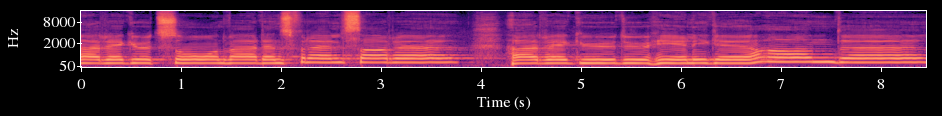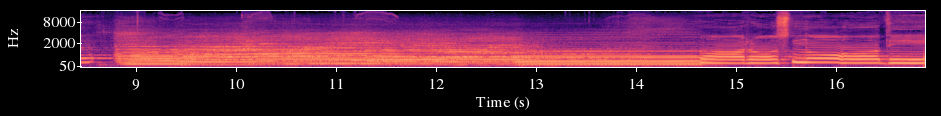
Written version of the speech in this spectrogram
Herre Guds son, världens frälsare, Herre Gud, du helige Ande. Var oss nådig.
